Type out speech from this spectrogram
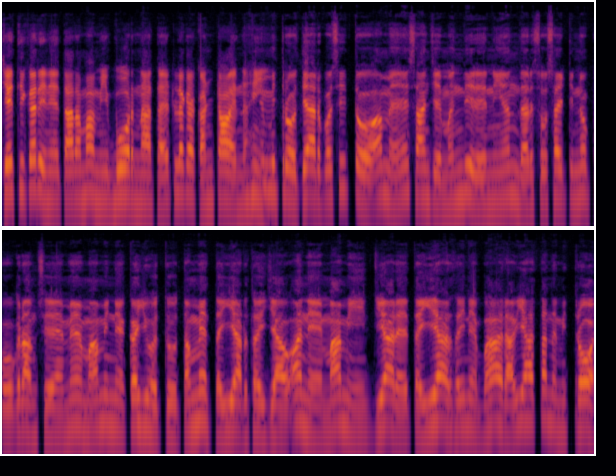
જેથી કરીને તારા મામી બોર ના થાય, એટલે કે કંટાળે નહીં. મિત્રો, ત્યાર પછી તો અમે સાંજે મંદિરની અંદર સોસાયટીનો પ્રોગ્રામ પ્રોગ્રામ છે. મેં મામીને કહ્યું હતું, તમે તૈયાર થઈ જાઓ. અને મામી જ્યારે તૈયાર થઈને બહાર આવ્યા હતા ને મિત્રો,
